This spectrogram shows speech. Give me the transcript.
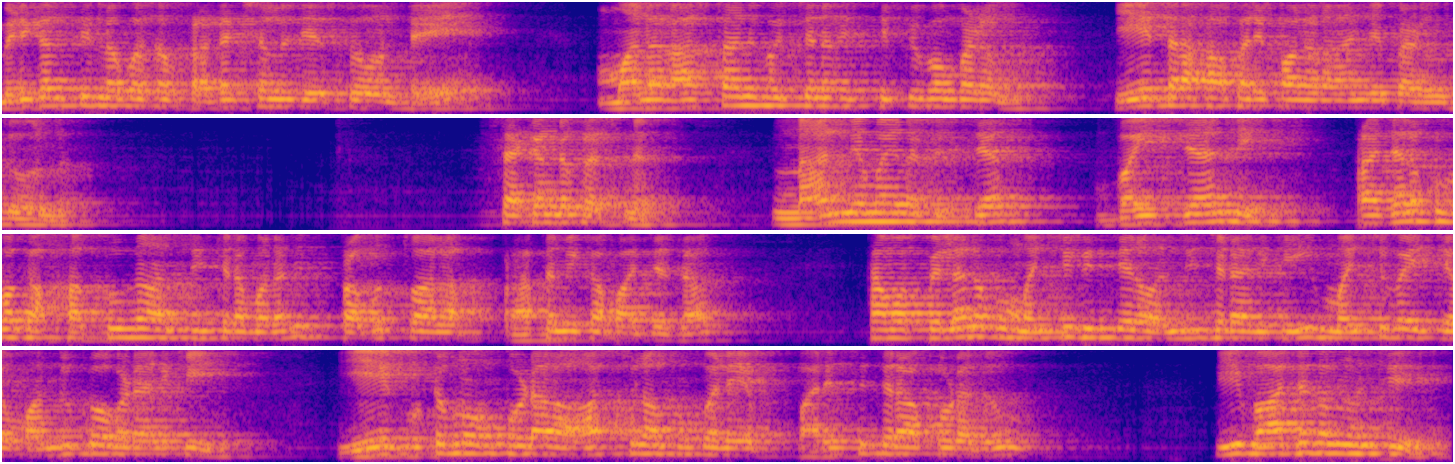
మెడికల్ సీట్ల కోసం ప్రదక్షిణలు చేస్తూ ఉంటే మన రాష్ట్రానికి వచ్చినవి తిప్పి పంపడం ఏ తరహా పరిపాలన అని చెప్పి అడుగుతూ ఉన్నా. సెకండ్ ప్రశ్న. నాణ్యమైన విద్య వైద్యాన్ని ప్రజలకు ఒక హక్కుగా అందించడం అనేది ప్రభుత్వాల ప్రాథమిక బాధ్యత. తమ పిల్లలకు మంచి విద్యను అందించడానికి మంచి వైద్యం అందుకోవడానికి ఏ కుటుంబం కూడా ఆస్తులు అమ్ముకునే పరిస్థితి రాకూడదు. ఈ బాధ్యతల నుంచి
